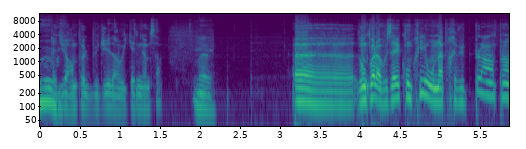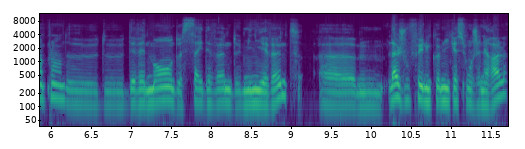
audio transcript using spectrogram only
réduire un peu le budget d'un week-end comme ça. Ouais. Euh, donc voilà, vous avez compris, on a prévu plein, plein, plein de, de- d'événements, de side events, de mini events. Euh, là, je vous fais une communication générale,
